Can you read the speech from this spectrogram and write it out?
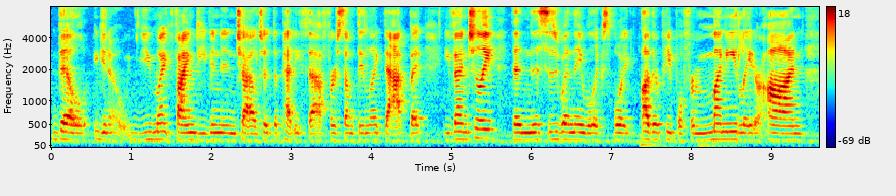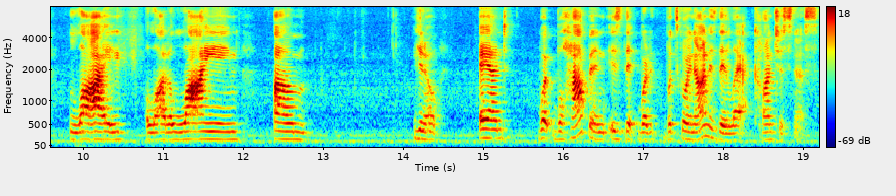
they'll, you know, you might find even in childhood the petty theft or something like that, but eventually, then this is when they will exploit other people for money later on, lie, a lot of lying, um, you know, and what will happen is that what what's going on is they lack consciousness.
